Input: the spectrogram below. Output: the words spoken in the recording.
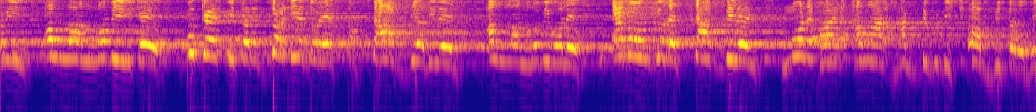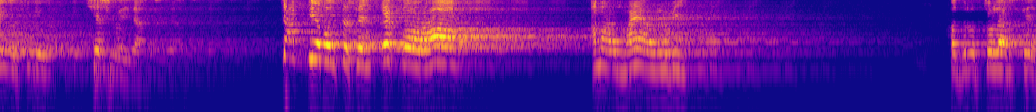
আমিন, আল্লাহ নবীরকে বুকের ভিতরে জড়িয়ে ধরে একটা চাপ দিয়ে দিলেন। আল্লাহ নবী বলে, এমন জোরে চাপ দিলেন, মনে হয় আমার হাড্ডিগুটি সব ভিতরে ভেঙে তুলে শেষ হয়ে যাচ্ছে। চাপ দিয়ে বলতেছেন একরা আমার মায়ার নবী হজরত চলে আসছে,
